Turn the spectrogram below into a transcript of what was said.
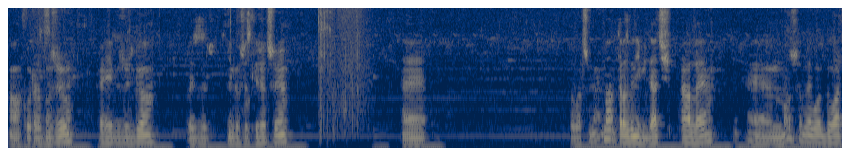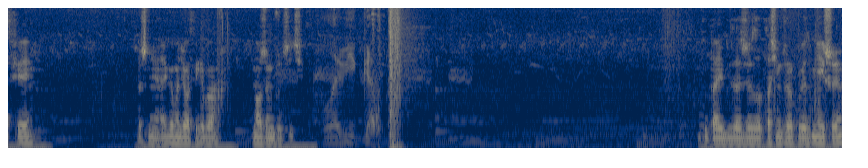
O, kurwa zdążył. Okej, wyrzuć go. Weź z z niego wszystkie rzeczy. E... Zobaczymy. No, teraz go nie widać, ale e, E, może byłoby łatwiej... Też nie, jego będzie łatwiej chyba nożem rzucić. Tutaj widać, że zasięg wzroku jest mniejszy.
